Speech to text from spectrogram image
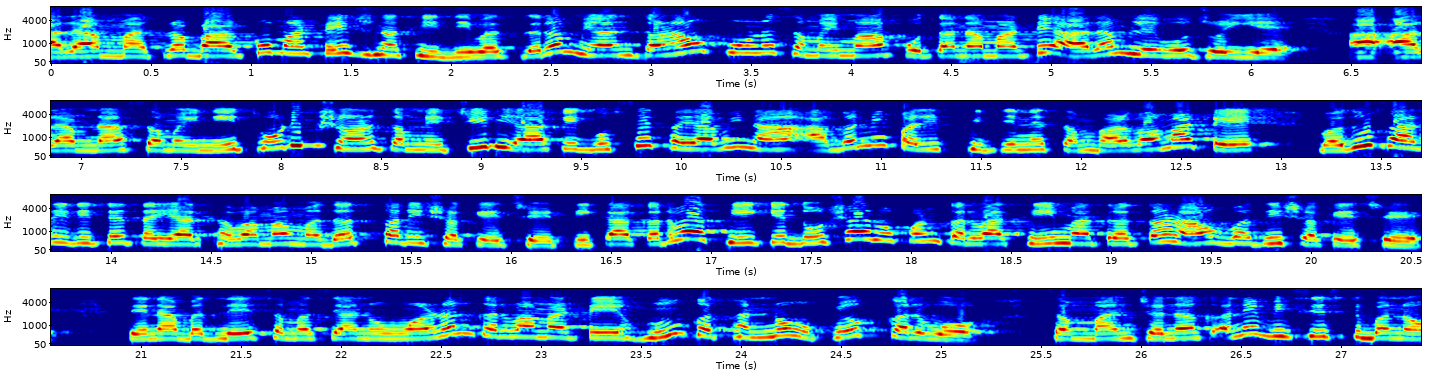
આરામ માત્ર બાળકો માટે જ નથી. દિવસ દરમિયાન તણાવપૂર્ણ સમયમાં પોતાના માટે આરામ લેવો જોઈએ. આ આરામના સમયની થોડી ક્ષણ તમને ચીડિયા કે ગુસ્સે થયા વિના આગળની પરિસ્થિતિને સંભાળવા માટે વધુ સારી રીતે તૈયાર થવામાં મદદ કરી શકે છે. ટીકા કરવાથી કે દોષારોપણ કરવાથી માત્ર તણાવ વધી શકે છે. તેના બદલે સમસ્યાનું વર્ણન કરવા માટે હું કથનનો ઉપયોગ કરવો, સન્માનજનક અને વિશિષ્ટ બનો.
